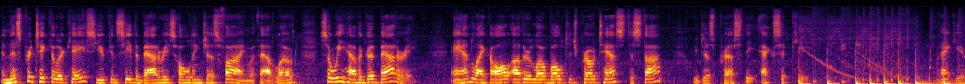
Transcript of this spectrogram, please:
In this particular case, you can see the battery's holding just fine without load, so we have a good battery. And like all other low voltage pro tests, to stop, we just press the exit key. Thank you.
